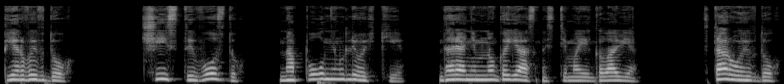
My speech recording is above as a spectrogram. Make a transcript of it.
Первый вдох. Чистый воздух наполнил легкие, даря немного ясности моей голове. Второй вдох.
